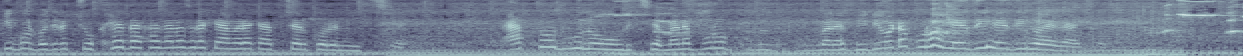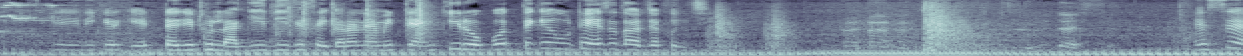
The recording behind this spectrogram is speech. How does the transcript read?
কি বলব, যেটা চোখে দেখা যায় না, সেটা ক্যামেরা ক্যাপচার করে নিচ্ছে। এত ধুলো উঠছে মানে পুরো মানে ভিডিওটা পুরো হেজি হেজি হয়ে গেছে। যে এইদিকের গেটটা যেটু লাগিয়ে দিয়েছে সেই কারণে আমি ট্যাঙ্কির ওপর থেকে উঠে এসে দরজা খুলছি। এসে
